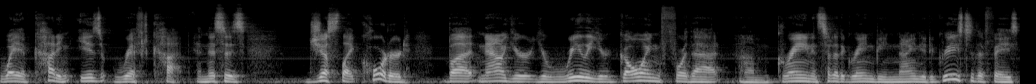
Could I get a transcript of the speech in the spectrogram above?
way of cutting is rift cut. And this is just like quartered, but now you're you're really you're going for that um, grain instead of the grain being 90 degrees to the face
